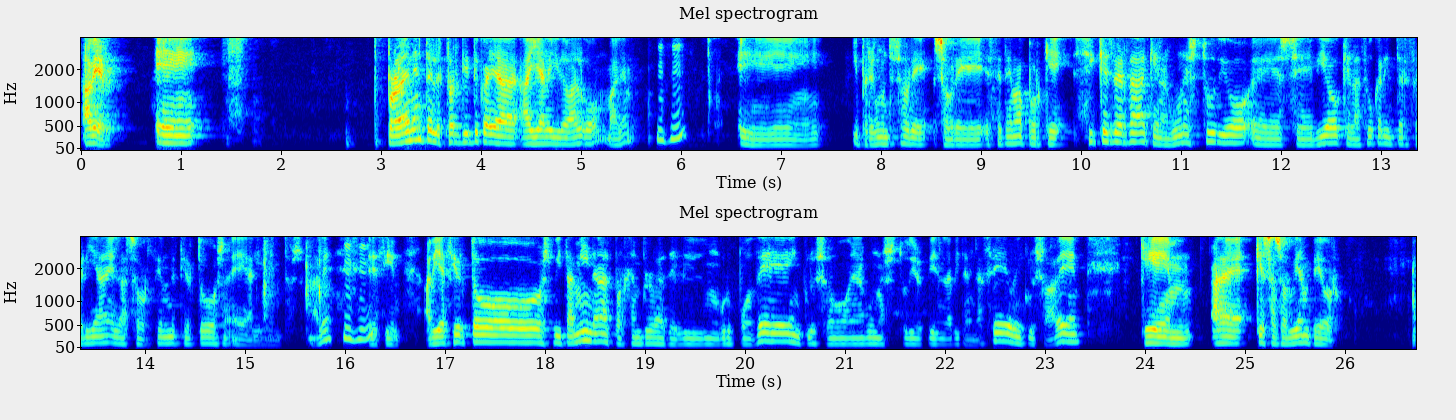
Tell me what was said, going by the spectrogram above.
A ver, eh, probablemente el lector crítico haya, leído algo, ¿vale? Y pregunto sobre, sobre este tema porque sí que es verdad que en algún estudio eh, se vio que el azúcar interfería en la absorción de ciertos eh, alimentos, ¿vale? Es decir, había ciertas vitaminas, por ejemplo las del grupo D, incluso en algunos estudios viene la vitamina C o incluso AB, que, eh, que se absorbían peor.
